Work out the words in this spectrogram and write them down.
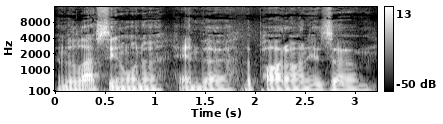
And the last thing I want to end the, the pod on is um,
